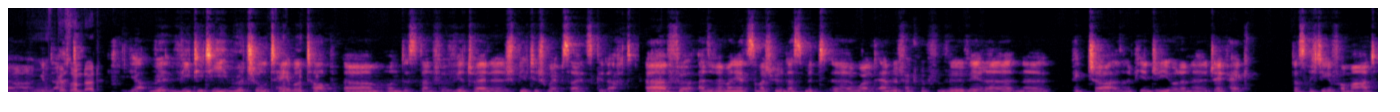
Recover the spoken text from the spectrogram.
äh, mhm, gedacht. Gesundheit. Ja, VTT, Virtual Tabletop, ähm, und ist dann für virtuelle Spieltisch-Websites gedacht. Äh, für, also wenn man jetzt zum Beispiel das mit äh, World Anvil verknüpfen will, wäre eine Picture, also eine PNG oder eine JPEG das richtige Format.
